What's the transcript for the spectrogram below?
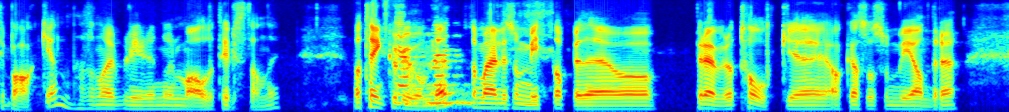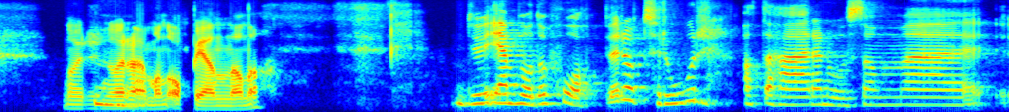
tilbake igjen? Altså Når blir det normale tilstander? Hva tenker du om det, som er liksom midt oppi det og prøver å tolke akkurat sånn som vi andre? Når, mm. når er man oppe igjen, Anna? Du, jeg både håper og tror at det her er noe som eh,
